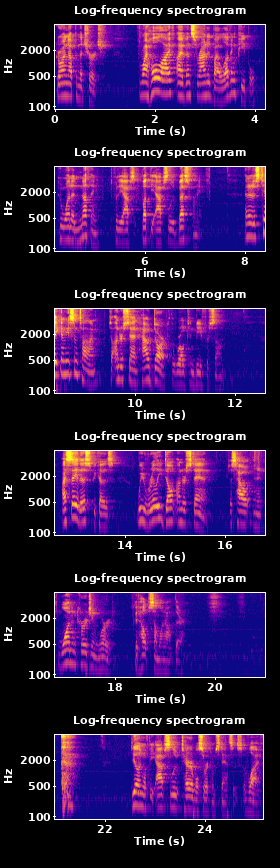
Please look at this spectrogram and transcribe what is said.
growing up in the church for my whole life, I have been surrounded by loving people who wanted nothing for the abs- but the absolute best for me. And it has taken me some time to understand how dark the world can be for some. I say this because we really don't understand just how one encouraging word could help someone out there. Dealing with the absolute terrible circumstances of life.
